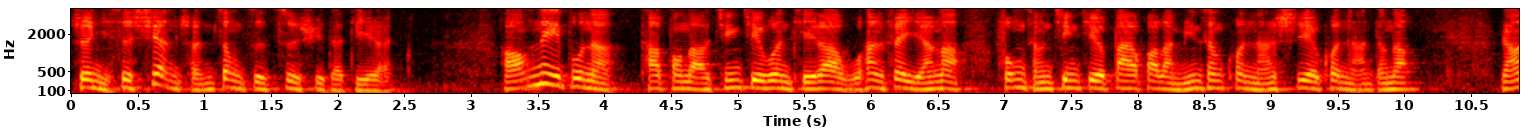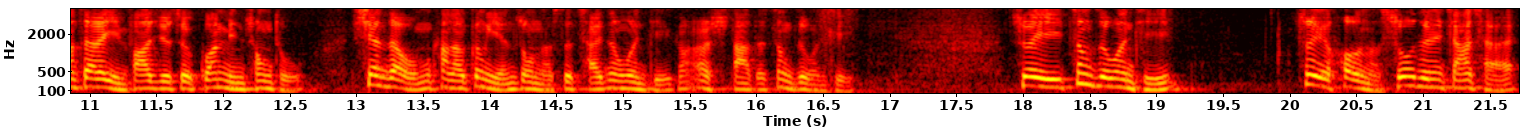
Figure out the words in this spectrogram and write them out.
所以你是现存政治秩序的敌人。好，内部呢，他碰到经济问题了，武汉肺炎了，封城，经济败坏了，民生困难，失业困难等等，然后再来引发就是官民冲突。现在我们看到更严重的是财政问题跟二十大的政治问题。所以政治问题，最后呢，所有这些加起来。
